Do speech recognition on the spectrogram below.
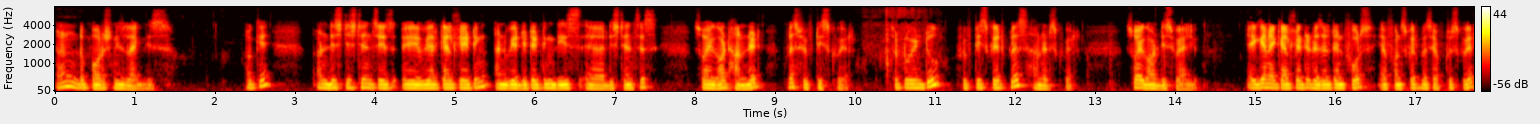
and the portion is like this. Okay? And this distance is uh, we are calculating and we are detecting these uh, distances. So I got 100 plus 50 square. So 2 into 50 square plus 100 square. So i got this value. Again i calculated resultant force f1 square plus f2 square.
